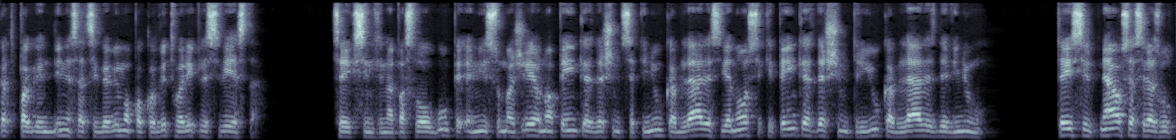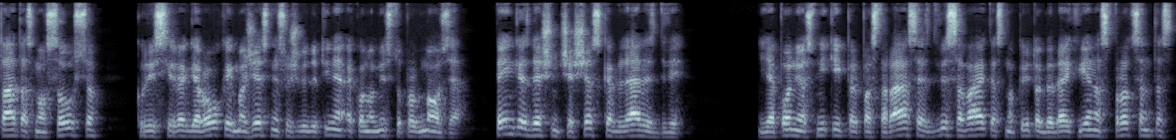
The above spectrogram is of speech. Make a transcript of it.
kad pagrindinis atsigavimo po COVID variklis vėsta. Ceiksintina paslaugų PMI sumažėjo nuo 57,1 iki 53,9. Tai silpniausias rezultatas nuo sausio, kuris yra gerokai mažesnis už vidutinę ekonomistų prognozę - 56,2. Japonijos Nikkei per pastarąsias dvi savaitės nukrito beveik 1 procentas,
